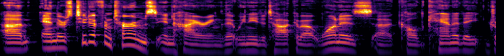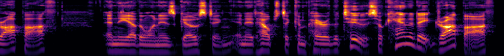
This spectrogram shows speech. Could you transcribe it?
Um, and there's two different terms in hiring that we need to talk about. One is uh, called candidate drop off, and the other one is ghosting, and it helps to compare the two. So, candidate drop off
